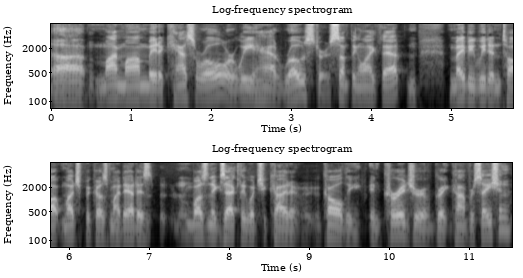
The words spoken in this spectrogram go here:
uh, my mom made a casserole or we had roast or something like that. Maybe we didn't talk much because my dad is wasn't exactly what you kind of call the encourager of great conversation.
